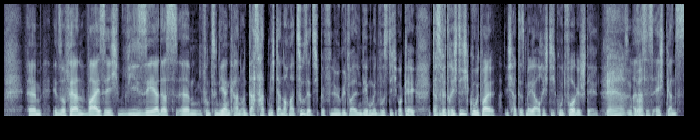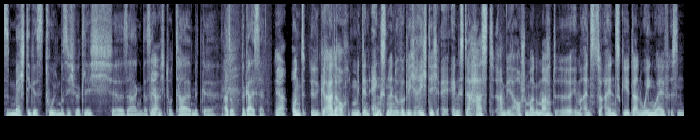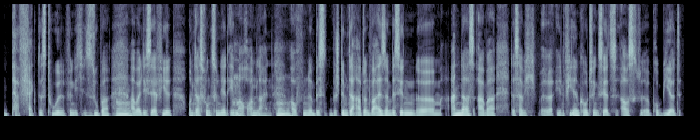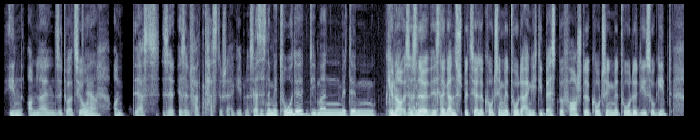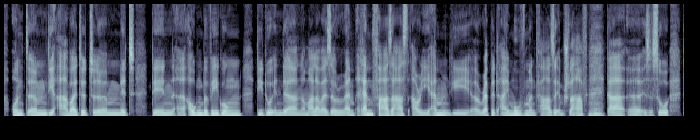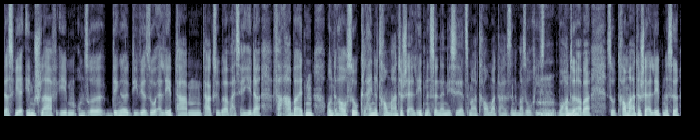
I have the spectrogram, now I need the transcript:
Ähm, insofern weiß ich, wie sehr das ähm, funktionieren kann. Und das hat mich dann nochmal zusätzlich beflügelt, weil in dem Moment wusste ich, okay, das wird richtig gut, weil ich hatte es mir ja auch richtig gut vorgestellt. Ja, ja, super. Also das ist echt ein ganz mächtiges Tool, muss ich wirklich äh, sagen. Das hat ja. mich total mitge also begeistert. Ja, und äh, gerade auch mit den Ängsten, wenn du wirklich richtig äh, Ängste hast, haben wir ja auch schon mal gemacht, mhm. äh, im 1 zu 1 geht dann Wingwave, ist ein perfektes Tool, finde ich super, mhm. arbeite ich sehr viel und das funktioniert eben auch online. Mhm. Auf eine bis, bestimmte Art und Weise, ein bisschen ähm, anders, aber das habe ich äh, in vielen Coachings jetzt ausprobiert in Online-Situationen ja. Und das sind fantastische Ergebnisse. Das ist eine Methode, die man mit dem Genau, es ist eine, ist eine ganz spezielle Coaching-Methode, eigentlich die bestbeforschte Coaching-Methode, die es so gibt. Und ähm, die arbeitet ähm, mit den äh, Augenbewegungen, die du in der normalerweise REM-Phase hast, REM, die äh, Rapid Eye Movement Phase im Schlaf. Mhm. Da äh, ist es so, dass wir im Schlaf eben unsere Dinge, die wir so erlebt haben, tagsüber, weiß ja jeder, verarbeiten und mhm. auch so kleine traumatische Erlebnisse, nenne ich sie jetzt mal. Traumata sind immer so Riesenworte, mhm. aber so traumatische Erlebnisse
